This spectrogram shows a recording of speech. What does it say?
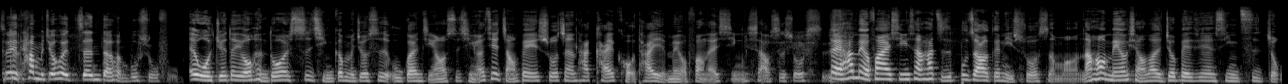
所以他们就会真的很不舒服。哎，我觉得有很多事情根本就是无关紧要事情，而且长辈说真的，他开口他也没有放在心上。老实说是，对他没有放在心上，他只是不知道跟你说什么，然后没有想到你就被这件事情刺中，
